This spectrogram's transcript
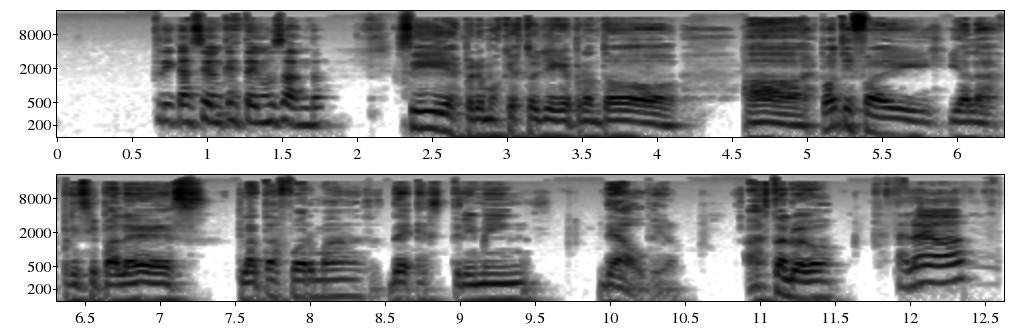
aplicación que estén usando. Sí, esperemos que esto llegue pronto a Spotify y a las principales plataformas de streaming de audio. Hasta luego. Hasta luego.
